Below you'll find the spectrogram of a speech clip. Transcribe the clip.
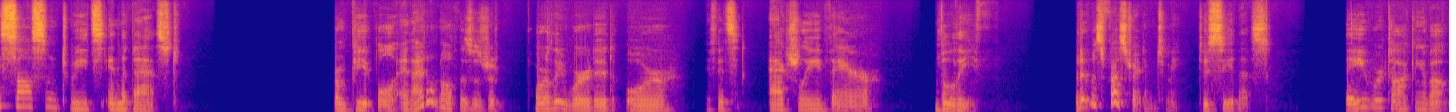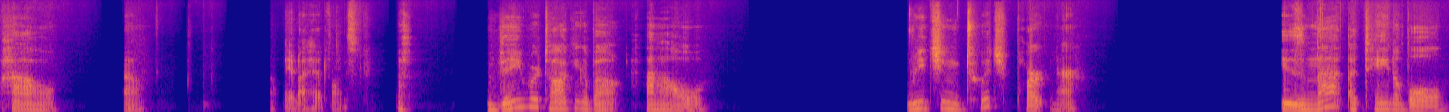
I saw some tweets in the past from people, and I don't know if this was poorly worded or if it's actually their belief, but it was frustrating to me to see this. They were talking about how, oh, I need my headphones. they were talking about how reaching Twitch partner is not attainable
